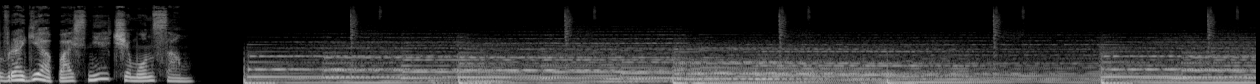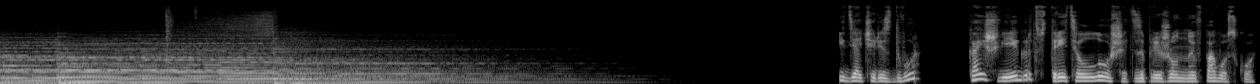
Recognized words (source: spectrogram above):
Враги опаснее, чем он сам. Идя через двор, Кай Швейгард встретил лошадь, запряженную в повозку.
